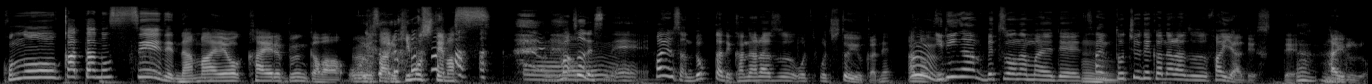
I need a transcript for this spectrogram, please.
この方のせいで名前を変える文化はおおよそある気もしてます。まあそうですね。ファイヤーさんどっかで必ず落落ちというかねあの、うん。入りが別の名前で、うん。途中で必ず「ファイヤーです」ってうん入るの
